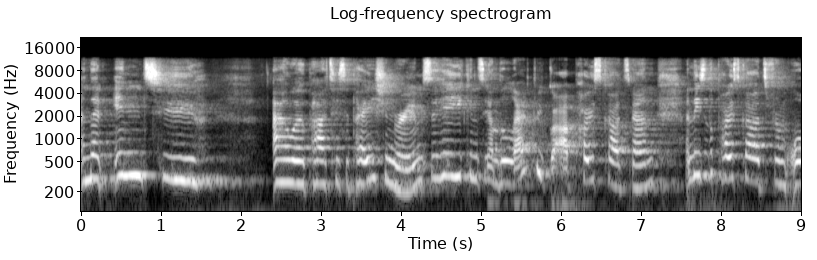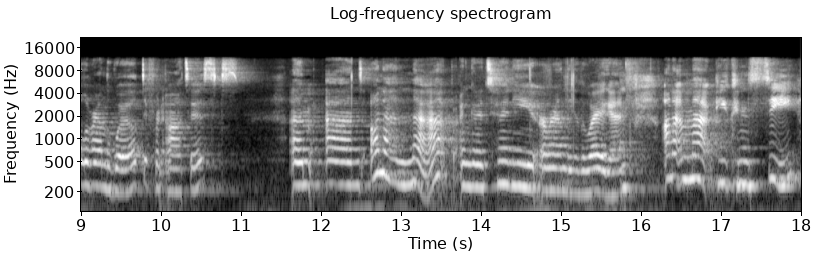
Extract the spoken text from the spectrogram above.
And then into our participation room. So here you can see on the left, we've got our postcard stand. And these are the postcards from all around the world, different artists. Um, and on our map, I'm going to turn you around the other way again. On our map, you can see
